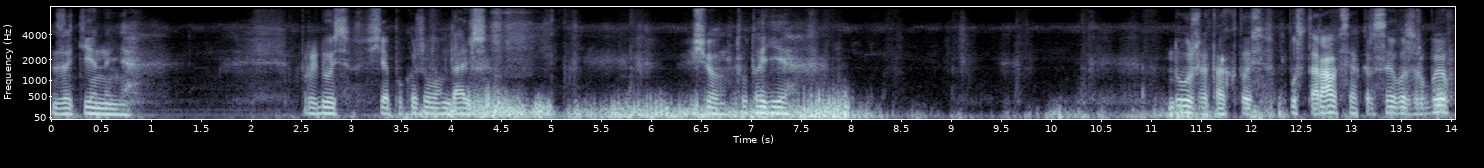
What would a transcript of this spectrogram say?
затінення. Пройдусь, ще покажу вам далі. Що тут є. Дуже так хтось постарався, красиво зробив.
